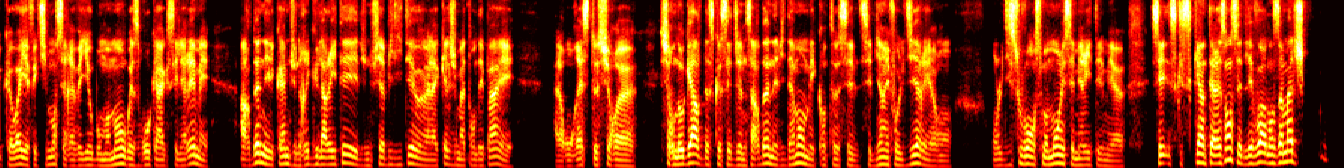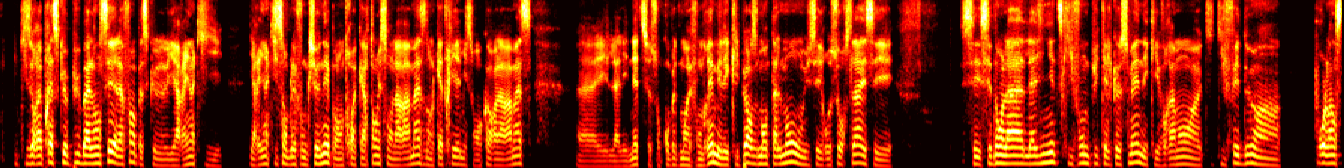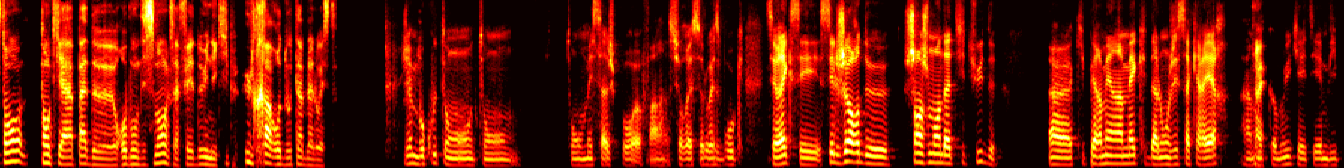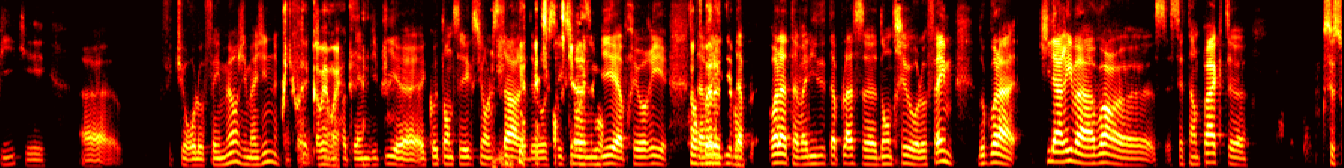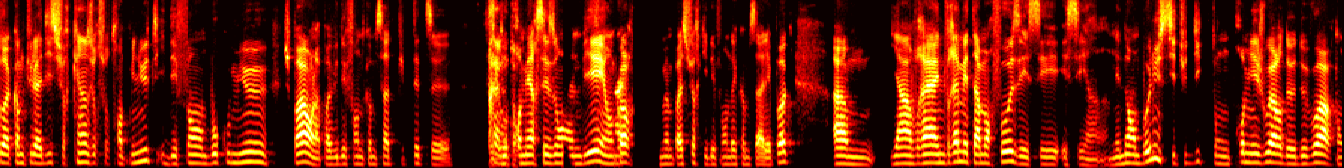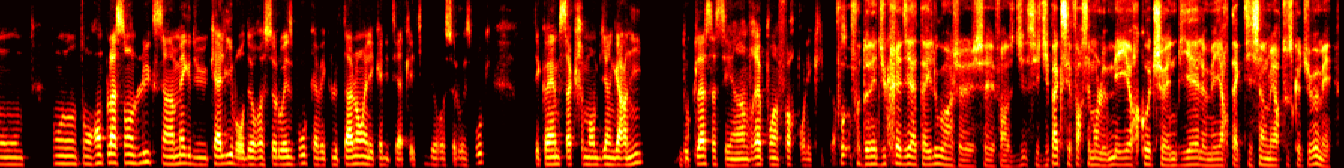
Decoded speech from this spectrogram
Kawhi effectivement s'est réveillé au bon moment, Westbrook a accéléré, mais Harden est quand même d'une régularité et d'une fiabilité à laquelle je m'attendais pas. Et alors on reste sur sur nos gardes parce que c'est James Harden évidemment, mais quand c'est bien, il faut le dire et on, on le dit souvent en ce moment et c'est mérité. Mais euh, c'est ce, qui est intéressant, c'est de les voir dans un match qu'ils auraient presque pu balancer à la fin parce qu'il n'y a rien qui il a rien qui semblait fonctionner. Pendant trois quarts temps, ils sont à la ramasse. Dans le quatrième, ils sont encore à la ramasse. Euh, et là, les Nets se sont complètement effondrés. Mais les Clippers, mentalement, ont eu ces ressources-là. Et c'est, c'est, dans la, lignée de ce qu'ils font depuis quelques semaines et qui est vraiment, euh, qui, fait d'eux un, pour l'instant, tant qu'il n'y a pas de rebondissement, ça fait d'eux une équipe ultra redoutable à l'ouest. J'aime beaucoup ton, ton, ton message pour, enfin, sur Russell Westbrook. C'est vrai que c'est, le genre de changement d'attitude euh, qui permet à un mec d'allonger sa carrière. Un mec comme lui qui a été MVP, qui est euh, futur Hall of Famer, j'imagine. Quand, quand même, ouais. Quand tu es MVP euh, avec autant de sélections All-Star et de sélections NBA, a priori, tu as, validé ta, voilà, as validé ta place d'entrée au Hall of Fame. Donc voilà, qu'il arrive à avoir cet impact que ce soit, comme tu l'as dit, sur 15 jours, sur 30 minutes, il défend beaucoup mieux. Je sais pas, on l'a pas vu défendre comme ça depuis peut-être euh, très longtemps. Première saison NBA et encore, je suis même pas sûr qu'il défendait comme ça à l'époque. il y a un vrai, une vraie métamorphose et c'est un énorme bonus. Si tu te dis que ton premier joueur de devoir, ton, ton, ton, remplaçant de luxe, c'est un mec du calibre de Russell Westbrook avec le talent et les qualités athlétiques de Russell Westbrook, tu es quand même sacrément bien garni. Donc là, ça, c'est un vrai point fort pour les Clippers. Faut, faut donner du crédit à Taylou. Hein. Je, je, dis, pas que c'est forcément le meilleur coach NBA, le meilleur tacticien, le meilleur tout ce que tu veux, mais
